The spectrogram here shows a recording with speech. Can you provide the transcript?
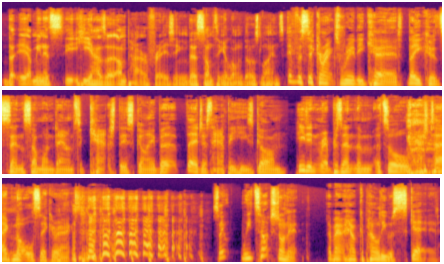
That- I mean, it's he has a. I'm paraphrasing. There's something along those lines. If the Sycorax really cared, they could send someone down to catch this guy, but they're just happy he's gone. He didn't represent them at all. Hashtag not all Sycorax. so we touched on it about how Capaldi was scared.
